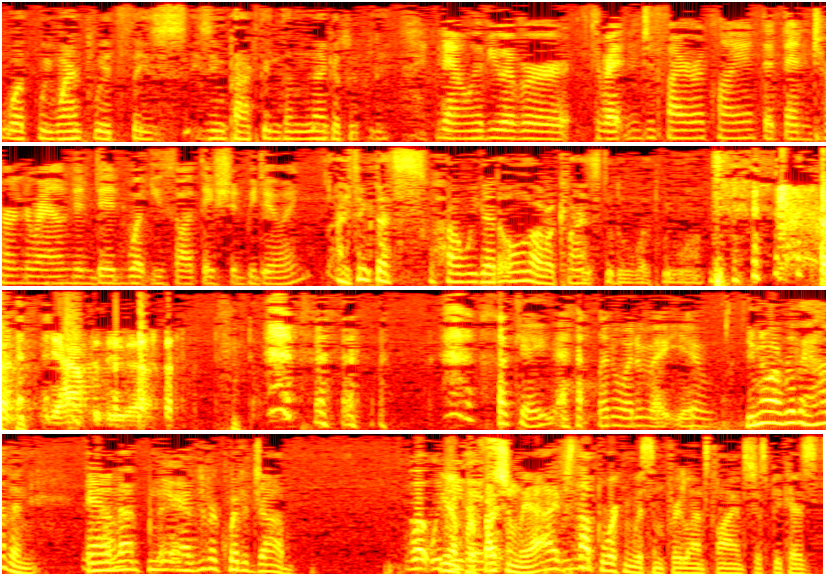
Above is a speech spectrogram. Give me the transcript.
what we went with is is impacting them negatively. Now, have you ever threatened to fire a client that then turned around and did what you thought they should be doing? I think that's how we get all our clients to do what we want. you have to do that. okay, Alan, what about you? You know, I really haven't. You know, No? not, Yeah. I've never quit a job. What would you know, be this- professionally, I've stopped working with some freelance clients just because,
